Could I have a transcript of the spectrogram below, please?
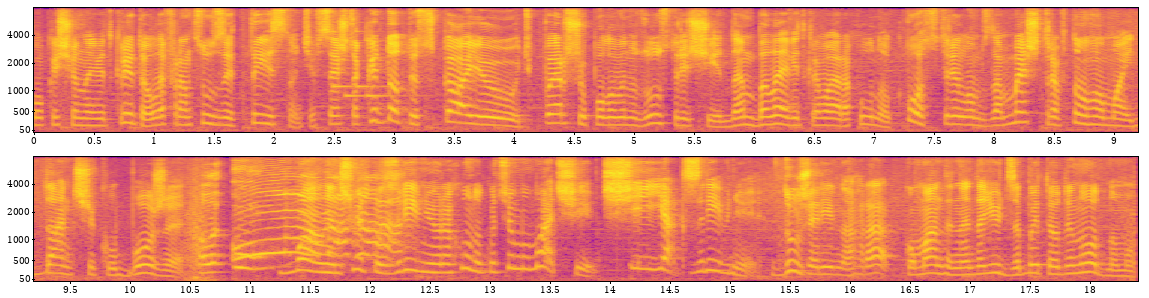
поки що не відкрито, але французи тиснуть і все ж таки дотискають. Першу половину зустрічі Дембеле відкриває рахунок пострілом за меж штрафного майданчику. Боже. Але о, Малин швидко зрівнює рахунок у цьому матчі. Ще як зрівнює. Дуже рівна гра. Команди не дають забити один одному.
